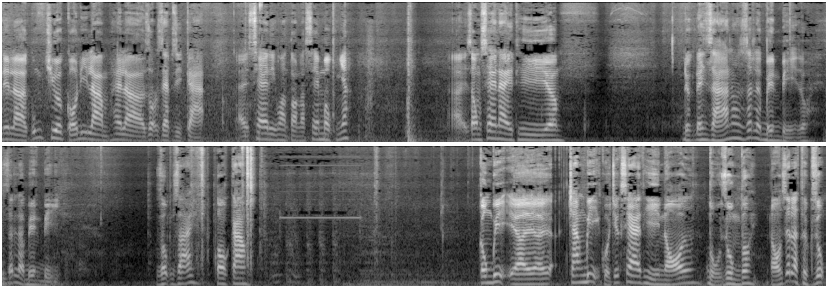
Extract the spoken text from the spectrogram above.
nên là cũng chưa có đi làm hay là dọn dẹp gì cả. Đấy, xe thì hoàn toàn là xe mộc nhá. Đấy, dòng xe này thì được đánh giá nó rất là bền bỉ rồi, rất là bền bỉ. Rộng rãi, to cao. Công bị uh, trang bị của chiếc xe thì nó đủ dùng thôi, nó rất là thực dụng.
